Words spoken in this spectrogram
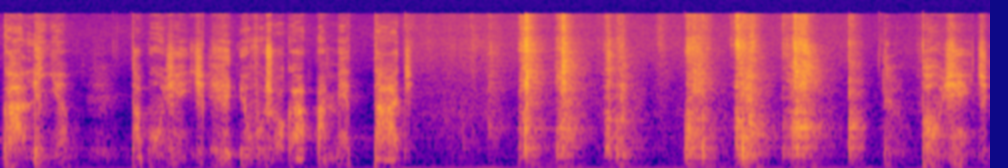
galinha. Tá bom, gente? Eu vou jogar a metade. Bom, gente,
